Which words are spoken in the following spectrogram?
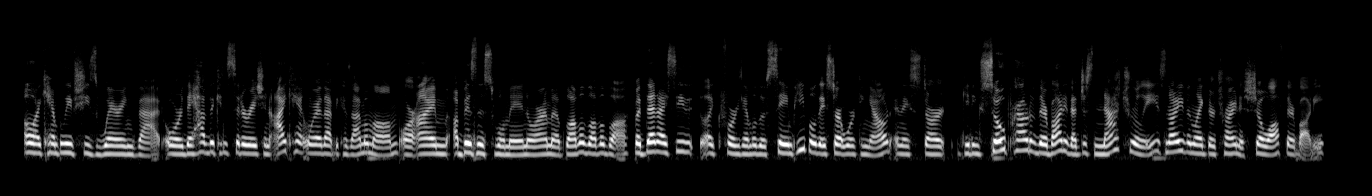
"Oh, I can't believe she's wearing that," or they have the consideration, "I can't wear that because I'm a mm-hmm. mom, or I'm a businesswoman, or I'm a blah blah blah blah blah." But then I see like for example those same people, they start working out and they they start getting so proud of their body that just naturally, it's not even like they're trying to show off their body.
